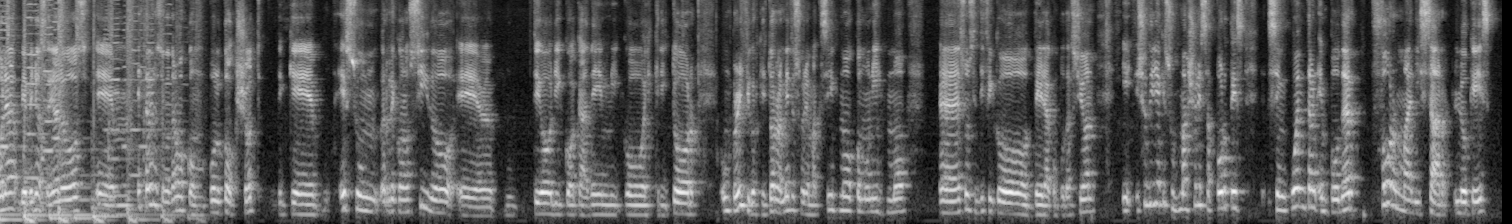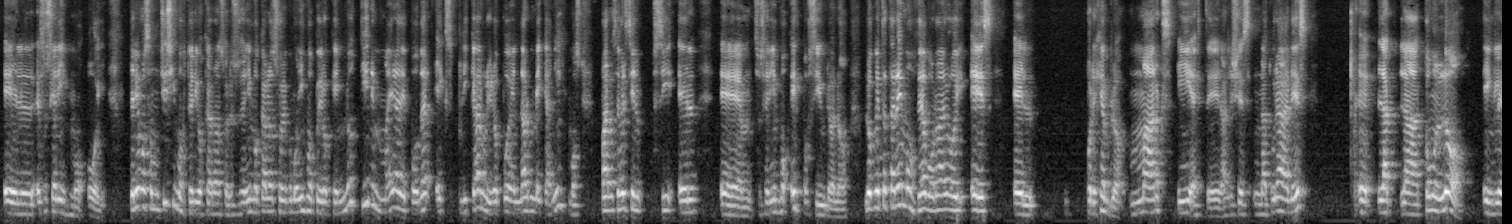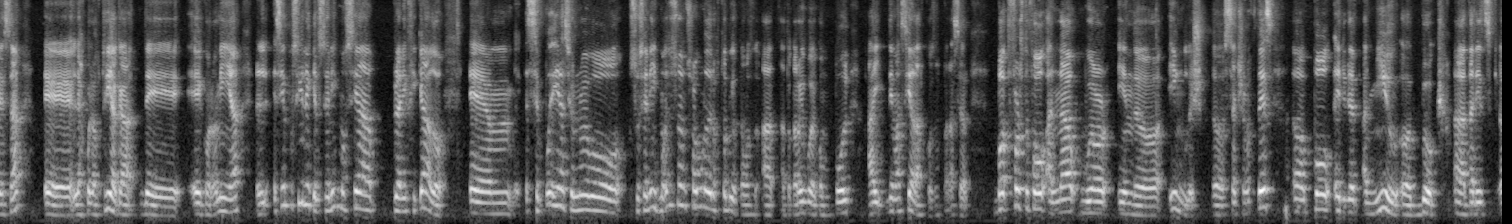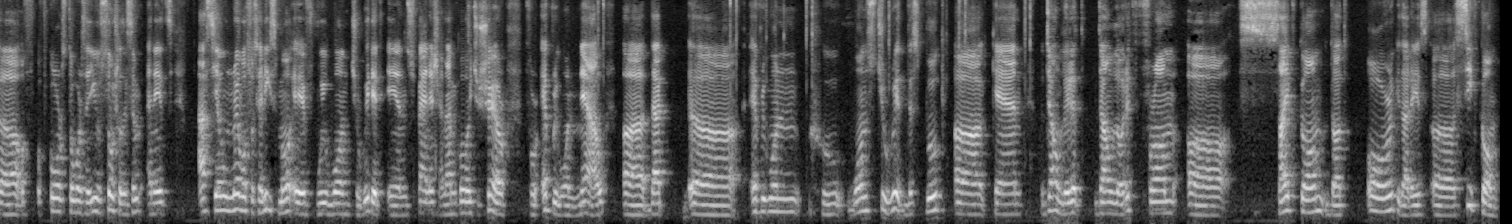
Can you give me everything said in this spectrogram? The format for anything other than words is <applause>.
Hola, bienvenidos a Diálogos. Eh, esta vez nos encontramos con Paul Cockshott, que es un reconocido eh, teórico, académico, escritor, un prolífico escritor realmente sobre marxismo, comunismo, eh, es un científico de la computación y yo diría que sus mayores aportes se encuentran en poder formalizar lo que es el socialismo hoy. Tenemos a muchísimos teóricos que hablan sobre el socialismo, que hablan sobre el comunismo, pero que no tienen manera de poder explicarlo y no pueden dar mecanismos para saber si el, eh, socialismo es posible o no. Lo que trataremos de abordar hoy es el, por ejemplo, Marx y este, las leyes naturales, eh, la, la, common law inglesa, eh, la escuela austríaca de economía, si es posible que el socialismo sea planificado, eh, se puede ir hacia un nuevo socialismo. Esos son, son algunos de los tópicos que vamos a, a, tocar hoy, porque con Paul hay demasiadas cosas para hacer. But first of all, and now we're in the English uh, section of this, uh, Paul edited a new uh, book that is, of, of course, towards a new socialism, and it's hacia un nuevo socialismo if we want to read it in Spanish. And I'm going to share for everyone now that uh, everyone who wants to read this book uh, can download it download it from uh, cibcom.org that is uh, cibcom.org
